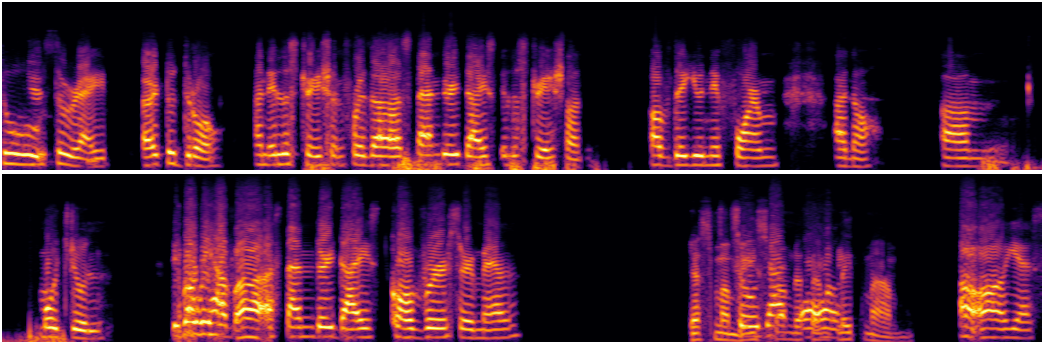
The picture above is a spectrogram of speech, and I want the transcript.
to Yes. to write or to draw an illustration for the standardized illustration of the uniform, ano, um, module. Diba we have a, a standardized cover, Sir Mel? Yes, ma'am. So Based from the template, ma'am. Oh, yes.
